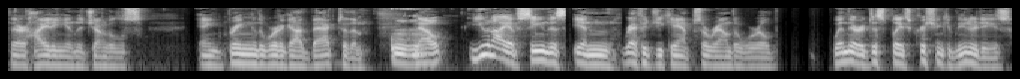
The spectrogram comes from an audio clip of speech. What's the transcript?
that are hiding in the jungles and bring the word of God back to them. Mm-hmm. Now, you and I have seen this in refugee camps around the world. When there are displaced Christian communities,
